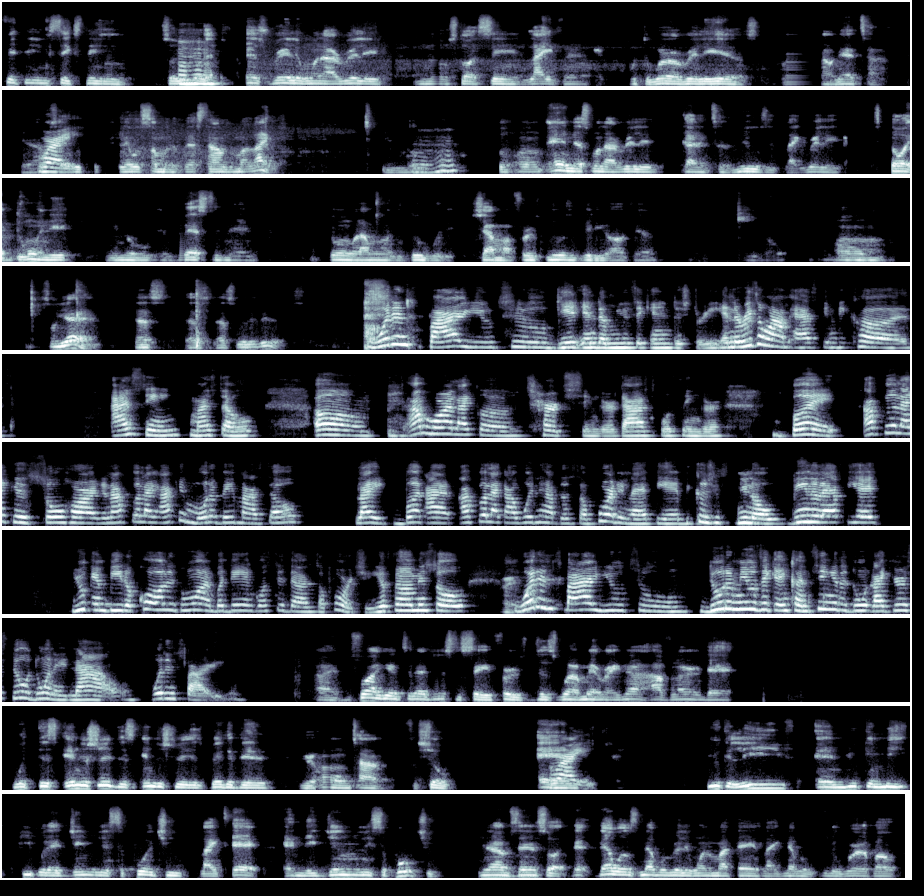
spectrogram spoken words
15, 16. So you mm-hmm. know that, that's really when I really you know start seeing life and what the world really is around that time. You know? Right. So that was some of the best times of my life. You know. Mm-hmm. So, um, and that's when I really got into music, like really start doing it, you know, investing and doing what I wanted to do with it shot my first music video out there. You know, um, so yeah, that's that's that's what it is. What inspired you to get in the music industry? And the reason why I'm asking because I sing myself. Um, I'm more like a church singer, gospel singer, but I feel like it's so hard, and I feel like I can motivate myself like, but I, I feel like I wouldn't have the support in Lafayette because you you know, being in Lafayette, you can be the coolest one, but they ain't gonna sit down and support you. You feel me? So right. what inspired you to do the music and continue to do it like you're still doing it now? What inspired you? All right, before I get into that, just to say first, just where I'm at right now, I've learned that with this industry, this industry is bigger than your hometown for sure. And right you can leave and you can meet people that genuinely support you like that and they genuinely support you. You know what I'm saying? So that, that was never really one of my things, like never you know worry about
